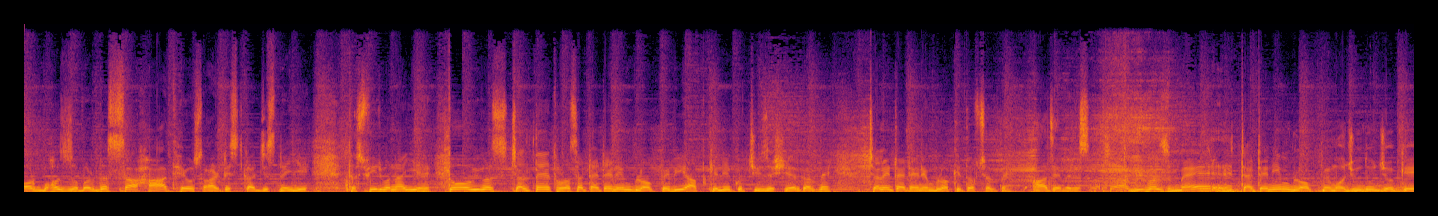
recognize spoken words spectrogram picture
और बहुत ज़बरदस्त सा हाथ है उस आर्टिस्ट का जिसने ये तस्वीर बनाई है। तो वीवर्स चलते हैं थोड़ा सा टाइटेनियम ब्लॉक पे भी, आपके लिए कुछ चीज़ें शेयर करते हैं चलें टाइटेनियम ब्लॉक की तरफ़ चलते हैं। आ जाए मेरे साथ। अच्छा, वीवर्स मैं टाइटेनियम ब्लॉक में मौजूद हूँ, जो कि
